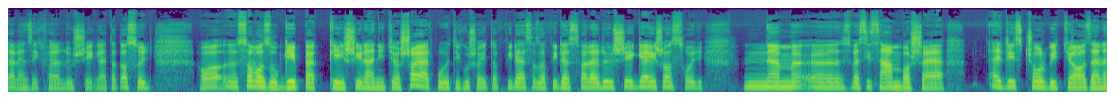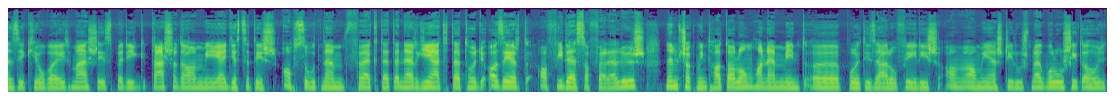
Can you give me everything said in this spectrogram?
ellenzék felelőssége. Tehát az, hogy a szavazógépekké is irányítja a saját politikusait a Fidesz, az a Fidesz felelőssége, és az, hogy nem veszi számba se egyrészt csorbítja az ellenzék jogait, másrészt pedig társadalmi egyeztetés abszolút nem fektet energiát, tehát hogy azért a Fidesz a felelős, nem csak mint hatalom, hanem mint ö, politizáló fél is, am- amilyen stílus megvalósít, ahogy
